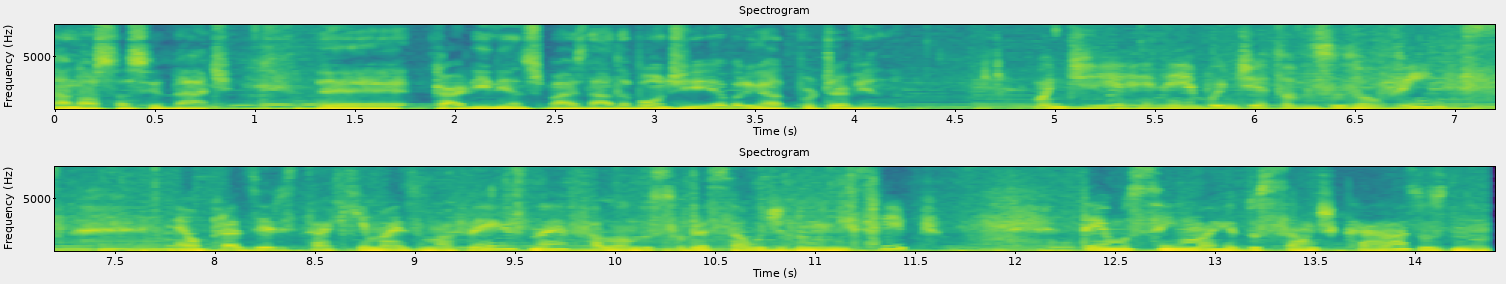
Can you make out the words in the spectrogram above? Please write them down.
Na nossa cidade. É, Carline, antes de mais nada, bom dia, obrigado por ter vindo. Bom dia, Renê, bom dia a todos os ouvintes. É um prazer estar aqui mais uma vez, né? Falando sobre a saúde do município. Temos sim uma redução de casos no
